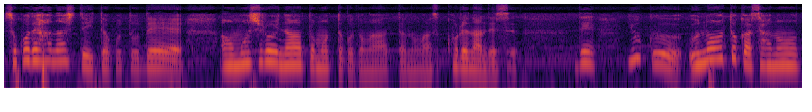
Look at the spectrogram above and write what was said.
そこで話していたことで、あ、面白いなと思ったことがあったのがこれなんです。で、よく、右脳とか左脳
